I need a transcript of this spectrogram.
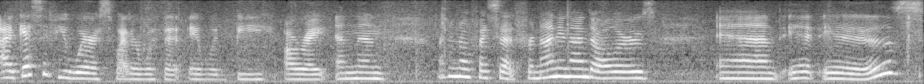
I guess if you wear a sweater with it, it would be all right. And then, I don't know if I said, for $99, and it is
